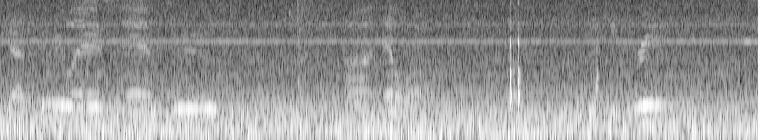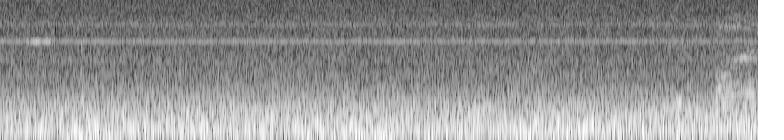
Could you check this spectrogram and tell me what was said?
We got two relays and two uh, analog. Fifty-three. Fifty-five.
